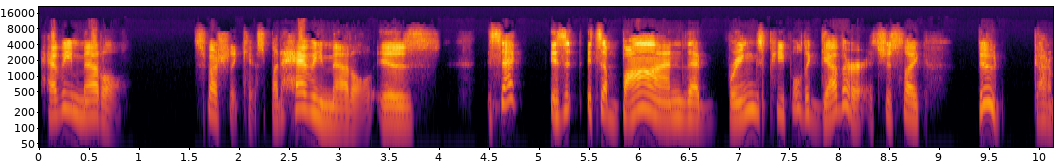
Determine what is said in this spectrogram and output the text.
heavy metal especially kiss but heavy metal is is that is it it's a bond that brings people together it's just like dude got a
